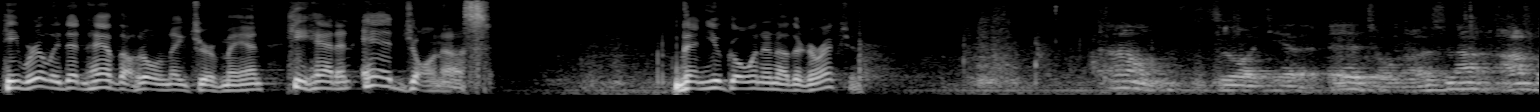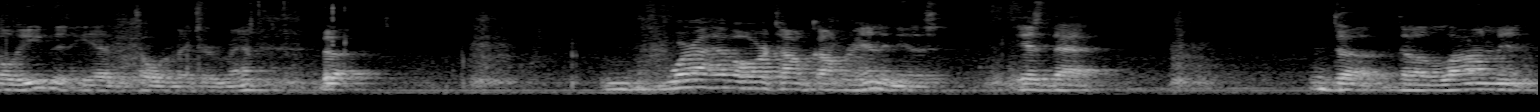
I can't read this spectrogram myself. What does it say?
he really didn't have the whole nature of man, he had an edge on us, then you go in another direction. I don't feel like he had an edge on us, I, I believe that he had the total nature of man. The, where I have a hard time comprehending is, is that the, the alignment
